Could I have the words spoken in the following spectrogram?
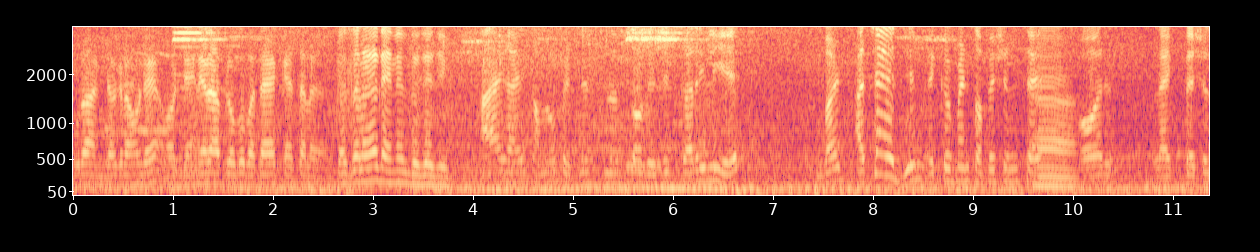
पूरा अंडरग्राउंड है। और डैनियल आप लोग को बताया कैसा लगा। कैसा लगा डैनियल तुझे जिम हाय गाइस हम लोग फिटनेस प्लस तो विज़िट कर ही लिए बट अच्छा है जिम इक्विपमेंट सफिशिएंट है हाँ। और लाइक स्पेशल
